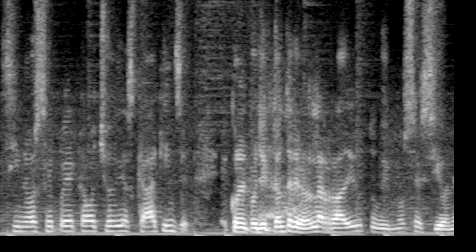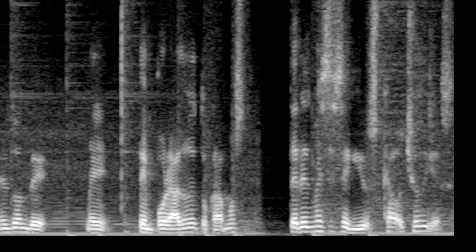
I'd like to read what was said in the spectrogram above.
si no se puede cada ocho días, cada 15. Con el proyecto anterior a la radio tuvimos sesiones donde eh, donde tocábamos tres meses seguidos cada ocho días.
